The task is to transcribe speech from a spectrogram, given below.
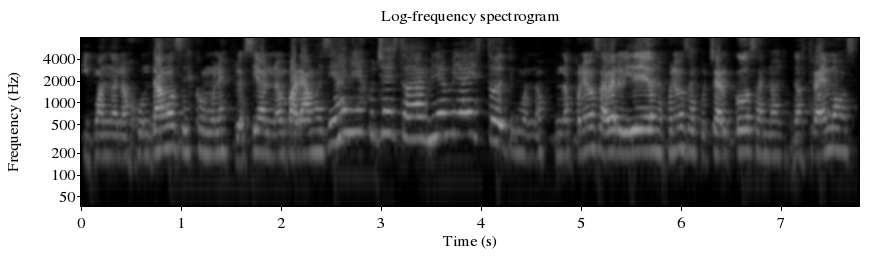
y cuando nos juntamos es como una explosión, no paramos de decir, ah, mira, escucha esto, ah, mira, mira esto, nos, ponemos a ver videos, nos ponemos a escuchar cosas, nos, traemos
